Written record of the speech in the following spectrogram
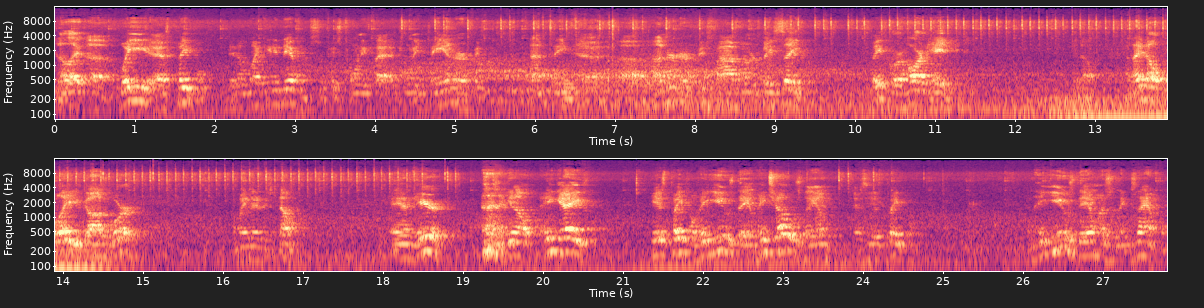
you know, that, uh, we as people, it don't make any difference if it's twenty ten or if it's nineteen, uh, uh, or if it's five hundred BC. People are hard-headed, you know, and they don't believe God's word. I mean, they just don't. And here, you know, he gave his people, he used them, he chose them as his people. And he used them as an example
